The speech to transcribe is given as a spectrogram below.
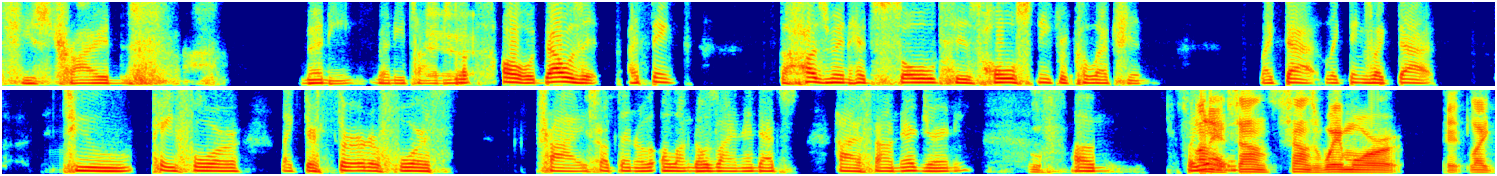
she's tried many many times Yeah. oh that was it i think the husband had sold his whole sneaker collection like that like things like that to pay for like their third or fourth try something along those lines and that's how i found their journey Oof. um funny. yeah. It sounds sounds way more it like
